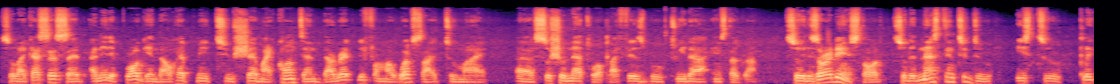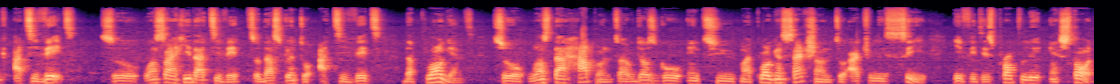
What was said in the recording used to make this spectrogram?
So like i said i need a plugin that will help me to share my content directly from my website to my uh, social network like facebook twitter instagram. So it is already installed. So the next thing to do is to click activate. So once I hit activate, so that's going to activate the plugins. So once that happens, I'll just go into my plugin section to actually see if it is properly installed.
